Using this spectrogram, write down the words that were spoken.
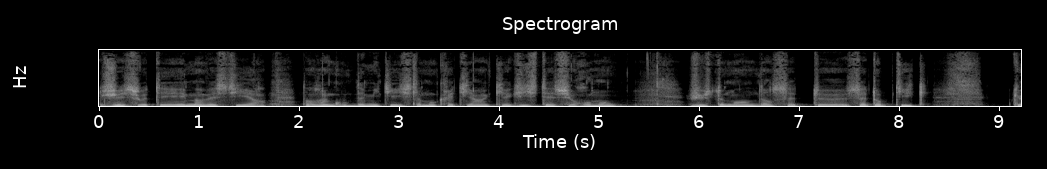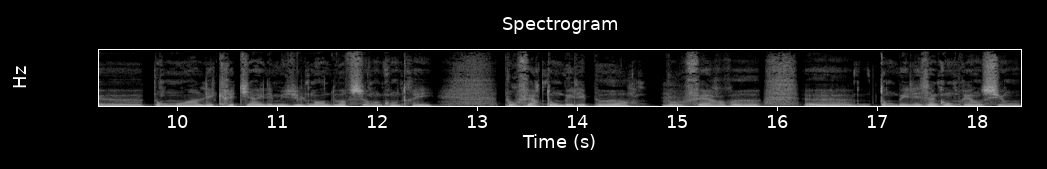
J'ai souhaité m'investir dans un groupe d'amitié islamo-chrétien qui existait sur Romans, justement dans cette, euh, cette optique que pour moi, les chrétiens et les musulmans doivent se rencontrer pour faire tomber les peurs, pour faire tomber les incompréhensions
